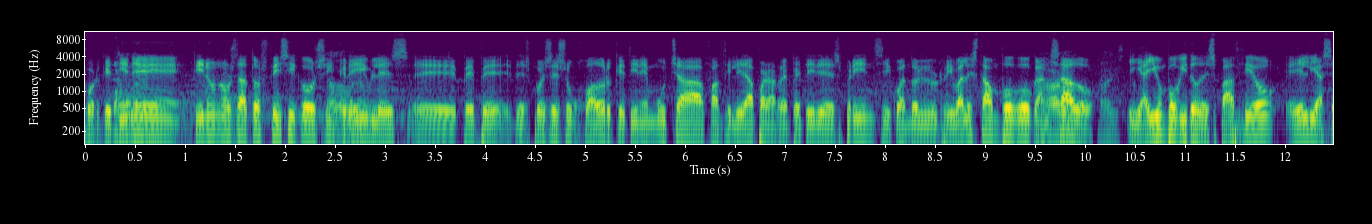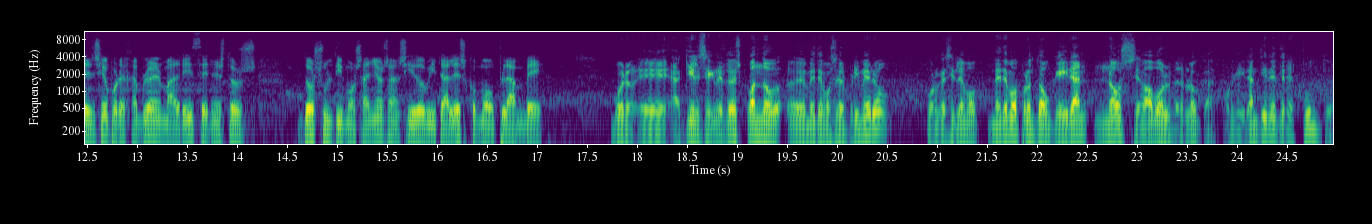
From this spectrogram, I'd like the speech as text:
Porque tiene, tiene unos datos físicos increíbles, eh, Pepe. Después es un jugador que tiene mucha facilidad para repetir sprints y cuando el rival está un poco cansado y hay un poquito de espacio, él y Asensio, por ejemplo, en el Madrid en estos dos últimos años han sido vitales como plan B. Bueno, eh, aquí el secreto es cuando eh, metemos el primero, porque si le mo- metemos pronto, aunque Irán no se va a volver loca, porque Irán tiene tres puntos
